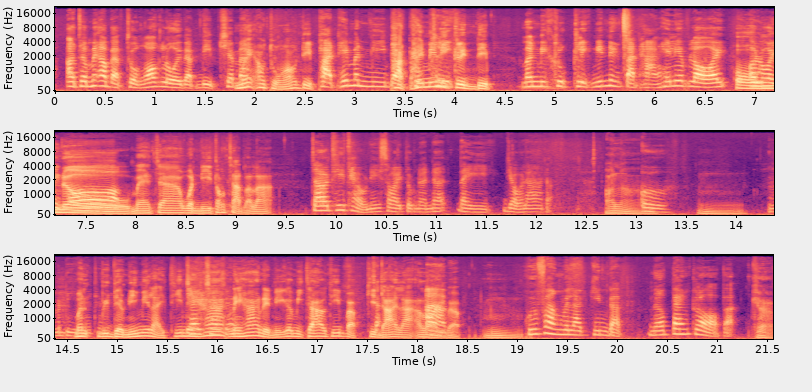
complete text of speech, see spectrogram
ๆเอาเธอไม่เอาแบบถั่วงอกโรยแบบดิบใช่ไหมไม่เอาถั่วงอกดิบผัดให้มันมีแบบผัดให้ไม่มีคกลิกลิ่นดิบๆมันมีคลุกคลิกนิดนึงตัดหางให้เรียบร้อยโอ้อร่อย no มากแม่จ้าวันนี้ต้องจัดแล้วล่ะ เจ้าที่แถวในซอยตรงนั้นน่ะในเยาวราชอะอ๋อเหรอเออ มมันดีมันนะเธอเดี๋ยวนี้มีหลายที่ในใช่ใช่ห้างใช่ ในห้างเดี๋ยวนี้ก็มีเจ้าที่แบบกินได้ละอร่อยอะแบบ อืมคุณผู้ฟังเวลากินแบบเนื้อแป้งกรอบอะครับ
